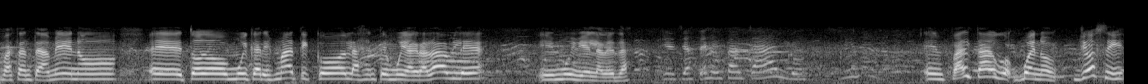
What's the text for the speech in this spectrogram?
bastante ameno, eh, todo muy carismático, la gente muy agradable y muy bien, la verdad. ¿Y echaste en falta algo? En falta algo, bueno, yo sí.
